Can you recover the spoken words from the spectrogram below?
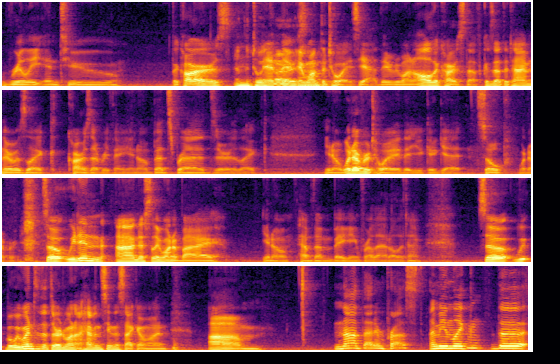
really into the cars And the toy and cars. they, and want the toys. Yeah, they would want all the car stuff because at the time there was like cars everything, you know, bedspreads or like you know whatever toy that you could get, soap, whatever. So we didn't uh, necessarily want to buy, you know, have them begging for that all the time. So we but we went to the third one. I haven't seen the second one. Um, not that impressed. I mean, like the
